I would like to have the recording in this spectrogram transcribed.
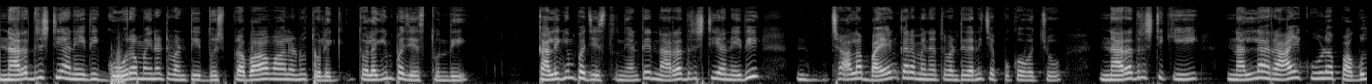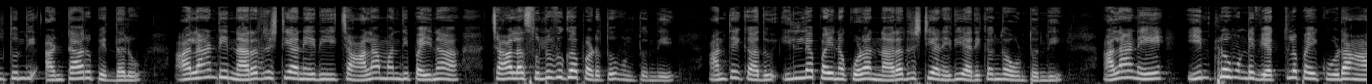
నరదృష్టి అనేది ఘోరమైనటువంటి దుష్ప్రభావాలను తొలగి తొలగింపజేస్తుంది. కలిగింపజేస్తుంది. అంటే నరదృష్టి అనేది చాలా భయంకరమైనటువంటిదని చెప్పుకోవచ్చు. నరదృష్టికి నల్ల రాయి కూడా పగులుతుంది అంటారు పెద్దలు. అలాంటి నరదృష్టి అనేది చాలామంది పైన చాలా సులువుగా పడుతూ ఉంటుంది. అంతేకాదు ఇళ్ళ పైన కూడా నరదృష్టి అనేది అధికంగా ఉంటుంది. అలానే ఇంట్లో ఉండే వ్యక్తులపై కూడా ఆ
